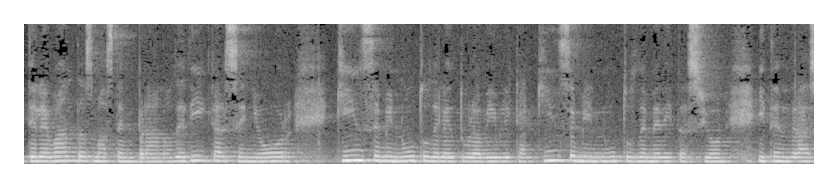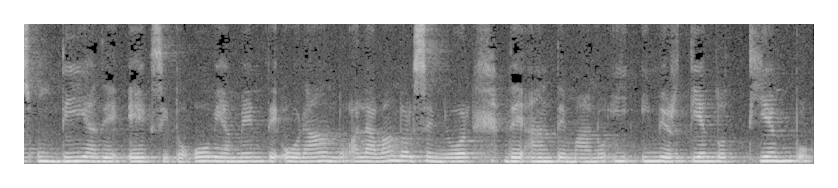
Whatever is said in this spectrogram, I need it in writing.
y te levantas más temprano, dedica al Señor 15 minutos de lectura bíblica, 15 minutos de meditación y tendrás un día de éxito, obviamente orando, alabando al Señor de antemano y invirtiendo tiempo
